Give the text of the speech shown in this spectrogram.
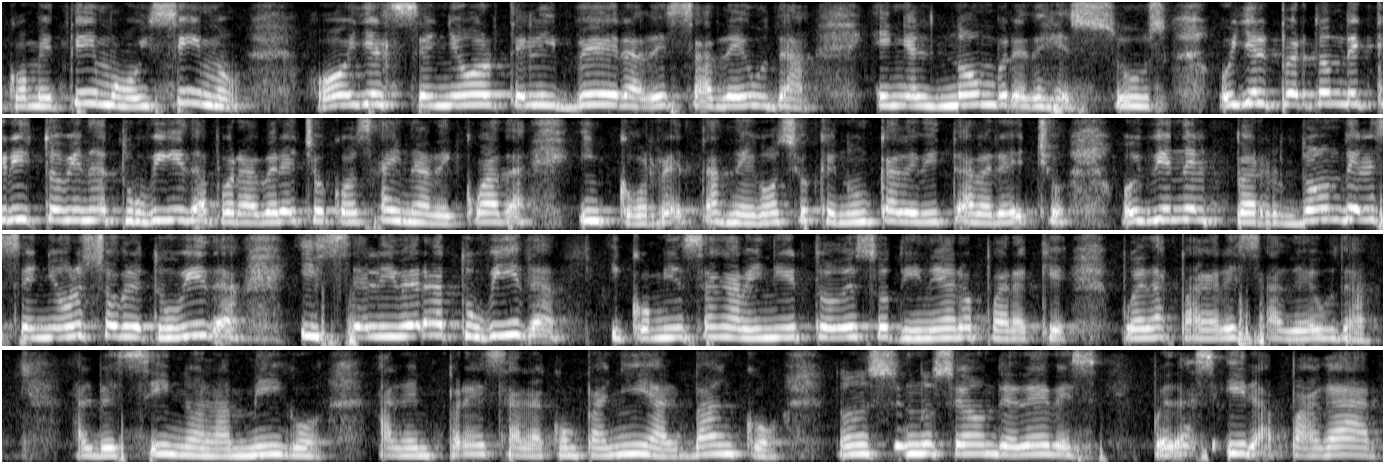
cometimos o hicimos, hoy el Señor te libera de esa deuda en el nombre de Jesús. Hoy el perdón de Cristo viene a tu vida por haber hecho cosas inadecuadas, incorrectas, negocios que nunca debiste haber hecho. Hoy viene el perdón del Señor sobre tu vida y se libera tu vida y comienzan a venir todos esos dineros para que puedas pagar esa deuda al vecino, al amigo, a la empresa, a la compañía, al banco, no, no sé dónde debes, puedas ir a pagar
